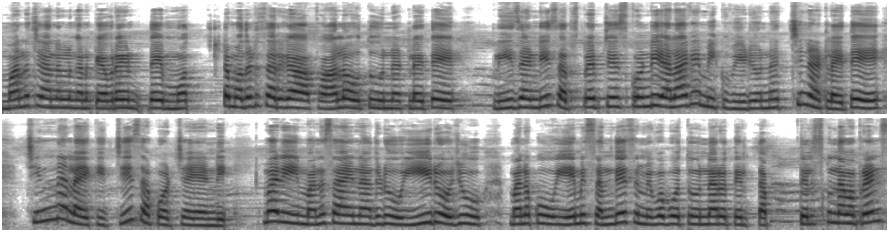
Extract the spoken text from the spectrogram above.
మన ఛానల్ కనుక ఎవరైతే మొట్టమొదటిసారిగా ఫాలో అవుతూ ఉన్నట్లయితే ప్లీజ్ అండి సబ్స్క్రైబ్ చేసుకోండి. అలాగే మీకు వీడియో నచ్చినట్లయితే చిన్న లైక్ ఇచ్చి సపోర్ట్ చేయండి. మరి మన సాయినాథుడు ఈరోజు మనకు ఏమి సందేశం ఇవ్వబోతున్నారో తెల్ తప్- తెలుసుకుందామా ఫ్రెండ్స్?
